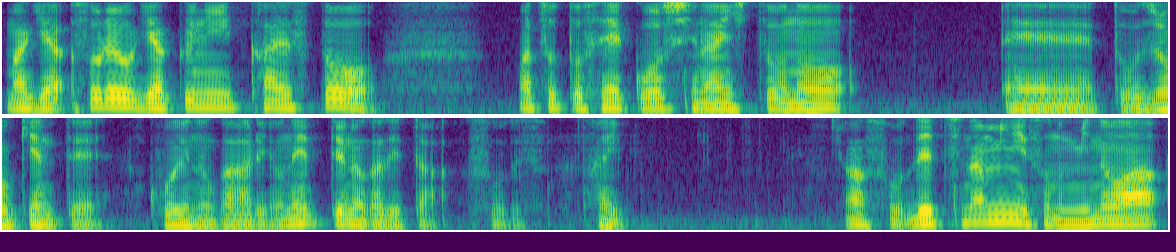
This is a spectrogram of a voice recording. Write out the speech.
まあ、それを逆に返すと、まあ、ちょっと成功しない人の、えーと、条件ってこういうのがあるよねっていうのが出たそうです。はい。あ、そう。で、ちなみにその箕輪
